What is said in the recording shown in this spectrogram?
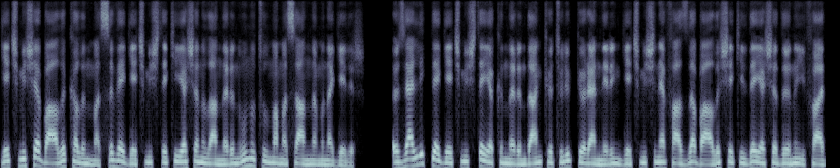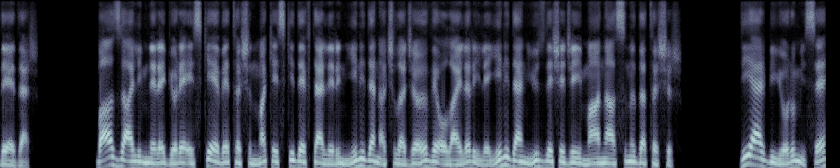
Geçmişe bağlı kalınması ve geçmişteki yaşanılanların unutulmaması anlamına gelir. Özellikle geçmişte yakınlarından kötülük görenlerin geçmişine fazla bağlı şekilde yaşadığını ifade eder. Bazı alimlere göre eski eve taşınmak eski defterlerin yeniden açılacağı ve olaylar ile yeniden yüzleşeceği manasını da taşır. Diğer bir yorum ise,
